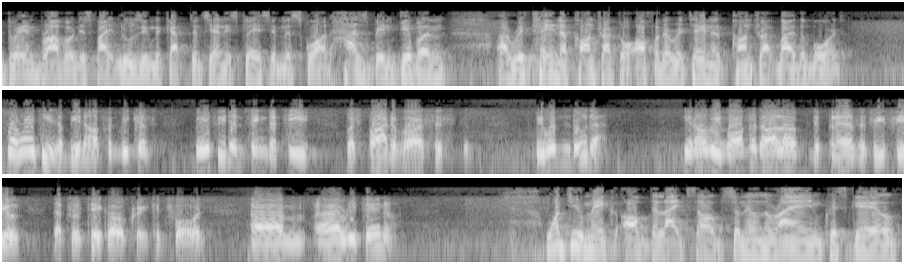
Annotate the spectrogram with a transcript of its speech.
Dwayne Bravo, despite losing the captaincy and his place in the squad, has been given a retainer contract or offered a retainer contract by the board? Well, right, he's been offered because if we didn't think that he was part of our system, we wouldn't do that. You know, we've offered all of the players that we feel that will take our cricket forward um, a retainer. What do you make of the likes of Sunil Narine, Chris Gayle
